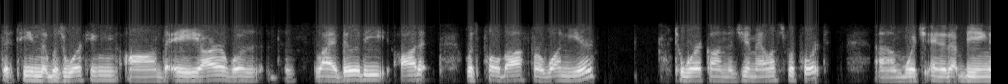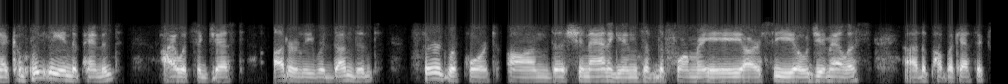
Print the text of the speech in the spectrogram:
The team that was working on the AER was the liability audit was pulled off for one year to work on the Jim Ellis report, um, which ended up being a completely independent, I would suggest utterly redundant third report on the shenanigans of the former AER CEO Jim Ellis uh, the public ethics,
